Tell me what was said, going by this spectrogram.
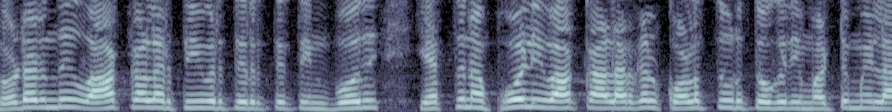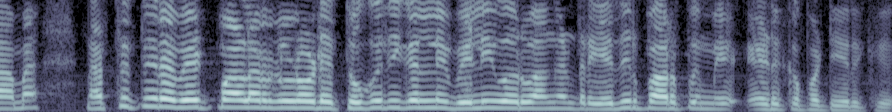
தொடர்ந்து வாக்காளர் தீவிர திருத்தத்தின் போது எத்தனை போலி வாக்காளர்கள் கொளத்தூர் தொகுதி மட்டும் இல்லாமல் நட்சத்திர வேட்பாளர்களுடைய தொகுதிகளில் வெளியே வருவாங்கன்ற எதிர்பார்ப்பும் எடுக்கப்பட்டிருக்கு.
